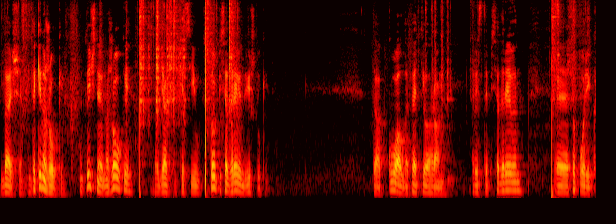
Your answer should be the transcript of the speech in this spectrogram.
Далі. Такі ножовки. Отличні ножовки радянських часів. 150 гривень 2 штуки. Так, кувалда 5 кг 350 гривень. Е, топорик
